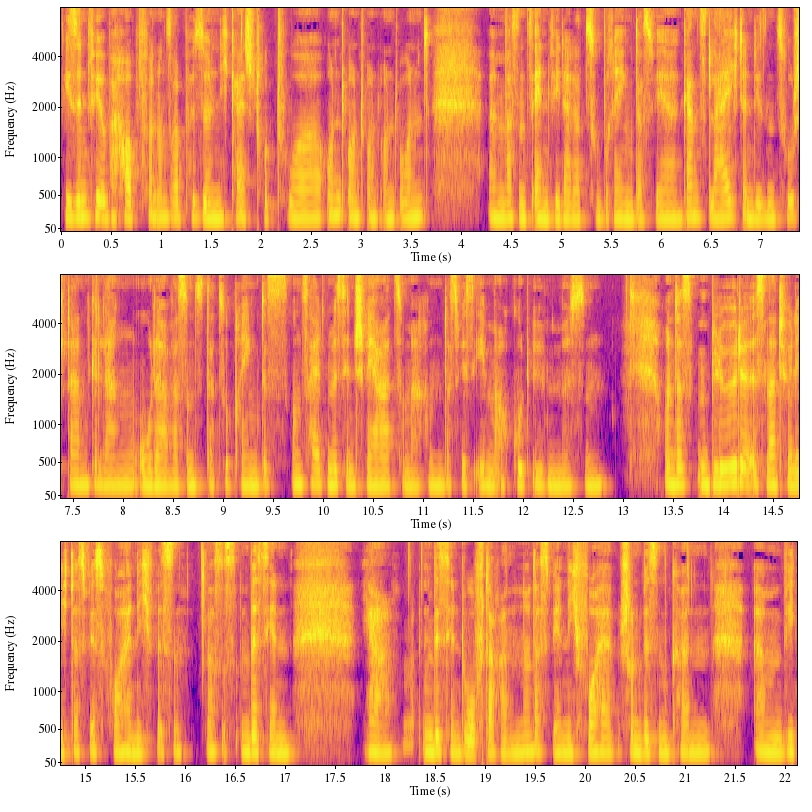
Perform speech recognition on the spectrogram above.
Wie sind wir überhaupt von unserer Persönlichkeitsstruktur und, und, und, und, und? Ähm, was uns entweder dazu bringt, dass wir ganz leicht in diesen Zustand gelangen oder was uns dazu bringt, es uns halt ein bisschen schwerer zu machen, dass wir es eben auch gut üben müssen. Und das Blöde ist natürlich, dass wir es vorher nicht wissen. Das ist ein bisschen, ja, ein bisschen doof daran ne? dass wir nicht vorher schon wissen können, ähm, wie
